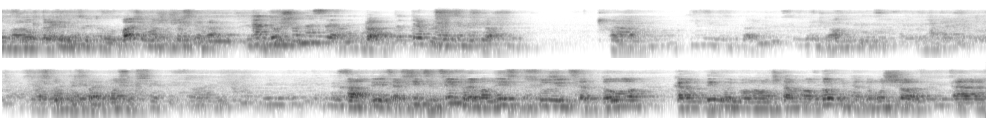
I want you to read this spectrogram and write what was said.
е, України. Бачимо, що щось не так. На душу населення. Да. Тут треба розуміти. Да. А, так. Що? Наступний слайд. Можна? Так, дивіться, всі ці цифри вони стосуються до карантину і повномасштабного вторгнення, тому що е,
